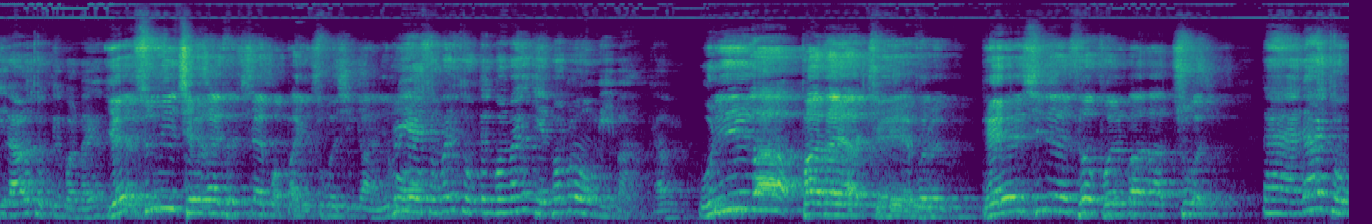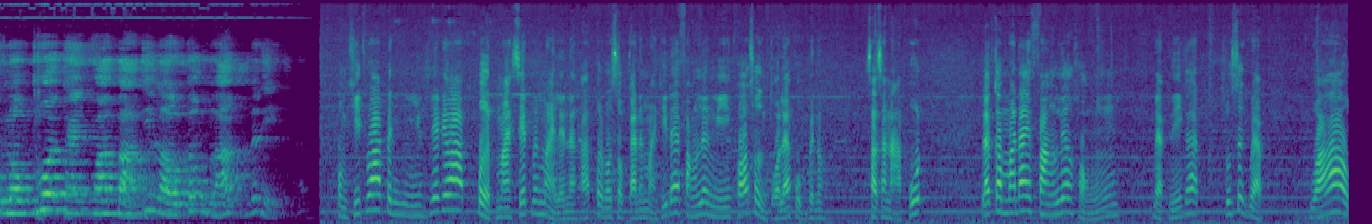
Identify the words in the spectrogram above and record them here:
ที่แล้วแล้วถูกตึงบนไม้กางเขน 예수님이 죄가 있어서 십자가에 못 박혀 죽으신 게 พระเยซู 아니고 ไม่ได้ถูกตึงบนไม้กางเขนเพราะพระองค์มีบาปครับ 우리가 받아야 죄의 벌을 대신해서 벌받아 죽으신 แต่ได้ถูกลงโทษแทนความบาปที่เราต้องรับนั่นเอง ผมคิดว่าเป็นเรียกได้ว่าเปิดมาเซตใหม่ๆเลยนะครับ เปิดประสบการณ์ใหม่ๆที่ได้ฟังเรื่องนี้ เพราะส่วนตัวแล้วผมเป็นศาสนาพุทธ แล้วก็มาได้ฟังเรื่องของแบบนี้ก็รู้สึกแบบว้าว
